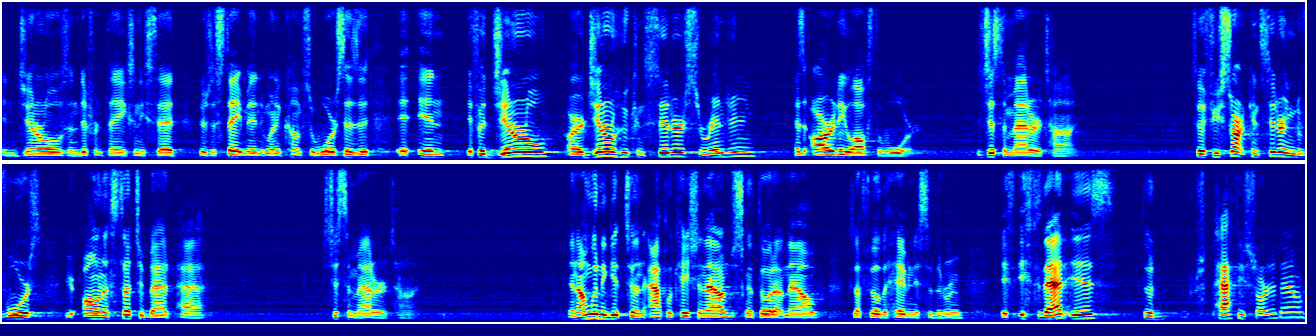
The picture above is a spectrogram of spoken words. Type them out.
and generals and different things. And he said there's a statement when it comes to war. It says that in, if a general or a general who considers surrendering has already lost the war, it's just a matter of time. So if you start considering divorce, you're on a, such a bad path. It's just a matter of time. And I'm going to get to an application of that. I'm just going to throw it out now because I feel the heaviness of the room. If, if that is the path you started down,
